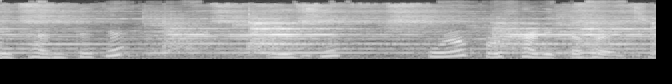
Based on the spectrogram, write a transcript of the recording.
এইখান থেকে এই যে পুরো প্রসারিত হয়েছে।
